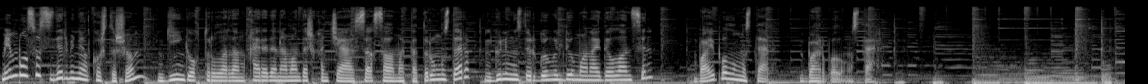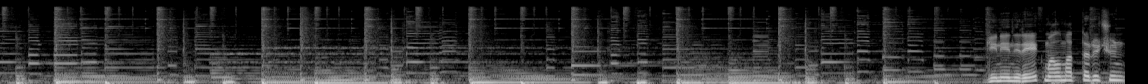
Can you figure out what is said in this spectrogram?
мен болсо сиздер менен коштошом. Кийинки уктуруулардан кайрадан амандашканча сак саламатта туруңуздар. Күнүңүздөр көңүлдүү маанайда улансын. Бай болуңуздар бар болуңуздар. Кененирээк маалыматтар үчүн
